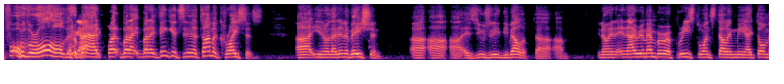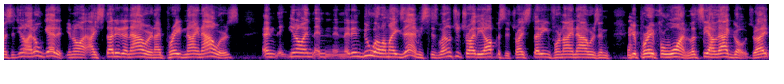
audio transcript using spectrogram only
for overall they're yeah. bad but but I, but I think it's in a time of crisis uh, you know, that innovation is usually developed. Uh, um, you know, and, and I remember a priest once telling me, I told him, I said, you know, I don't get it. You know, I, I studied an hour and I prayed nine hours and you know, and, and, and I didn't do well on my exam. He says, why don't you try the opposite? Try studying for nine hours and you pray for one. Let's see how that goes, right?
